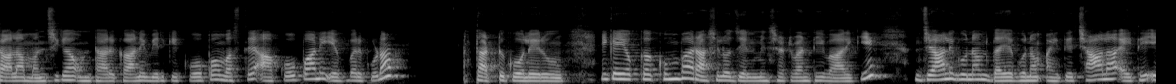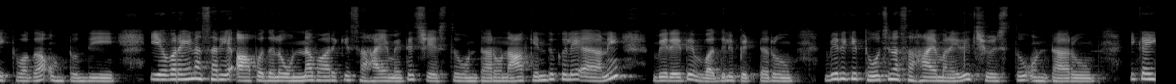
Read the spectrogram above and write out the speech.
చాలా మంచిగా ఉంటారు. కానీ వీరికి కోపం వస్తే ఆ కోపాన్ని ఎవ్వరు కూడా తట్టుకోలేరు. ఇక ఈ యొక్క కుంభరాశిలో జన్మించినటువంటి వారికి జాలిగుణం దయగుణం అయితే చాలా అయితే ఎక్కువగా ఉంటుంది. ఎవరైనా సరే ఆపదలో ఉన్న వారికి సహాయం అయితే చేస్తూ ఉంటారు. నాకెందుకులే అని వీరైతే వదిలిపెట్టరు. వీరికి తోచిన సహాయం అనేది చేస్తూ ఉంటారు. ఇక ఈ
